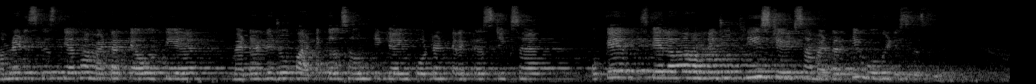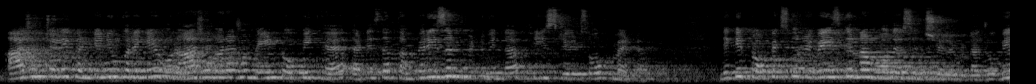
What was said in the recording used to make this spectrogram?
हमने डिस्कस किया था मैटर क्या होती है मैटर के जो पार्टिकल्स हैं उनकी क्या इंपॉर्टेंट कैरेक्टरिस्टिक्स हैं. ओके इसके अलावा हमने जो थ्री स्टेट्स हैं मैटर की वो भी डिस्कस की. आज हम चलिए कंटिन्यू करेंगे और आज हमारा जो मेन टॉपिक है that is the comparison between the three states of matter देखिए टॉपिक्स को रिवाइज करना बहुत एसेंशियल है बेटा। जो भी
